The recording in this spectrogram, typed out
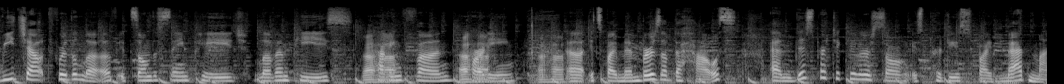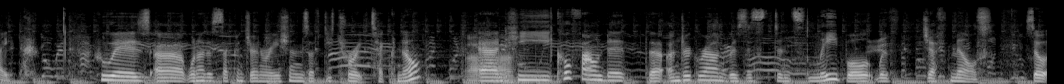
Reach Out for the Love. It's on the same page. Love and peace, Uh-huh. having fun, Uh-huh. partying. Uh-huh. Uh, it's by members of the house. And this particular song is produced by Mad Mike, who is uh, one of the second generations of Detroit techno. And Uh-huh. he co founded the Underground Resistance label with Jeff Mills. So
